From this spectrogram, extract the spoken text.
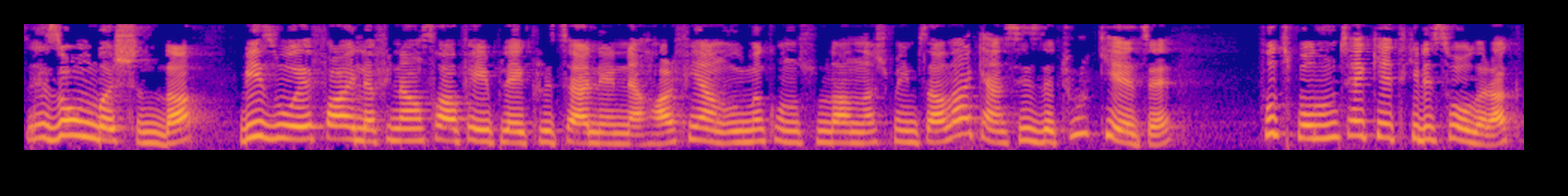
sezon başında biz UEFA ile finansal fair play kriterlerine harfiyen uyma konusunda anlaşma imzalarken siz de Türkiye'de futbolun tek yetkilisi olarak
